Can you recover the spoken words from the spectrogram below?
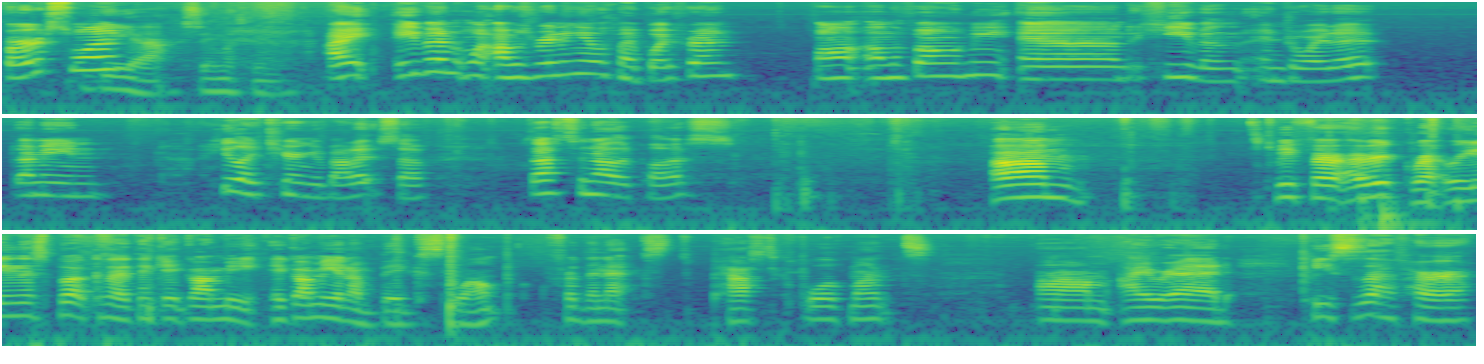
first one. Yeah, same with me. I even when I was reading it with my boyfriend on, on the phone with me, and he even enjoyed it. I mean, he liked hearing about it, so that's another plus. Um, to be fair, I regret reading this book because I think it got me it got me in a big slump for the next past couple of months. Um, I read Pieces of Her.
